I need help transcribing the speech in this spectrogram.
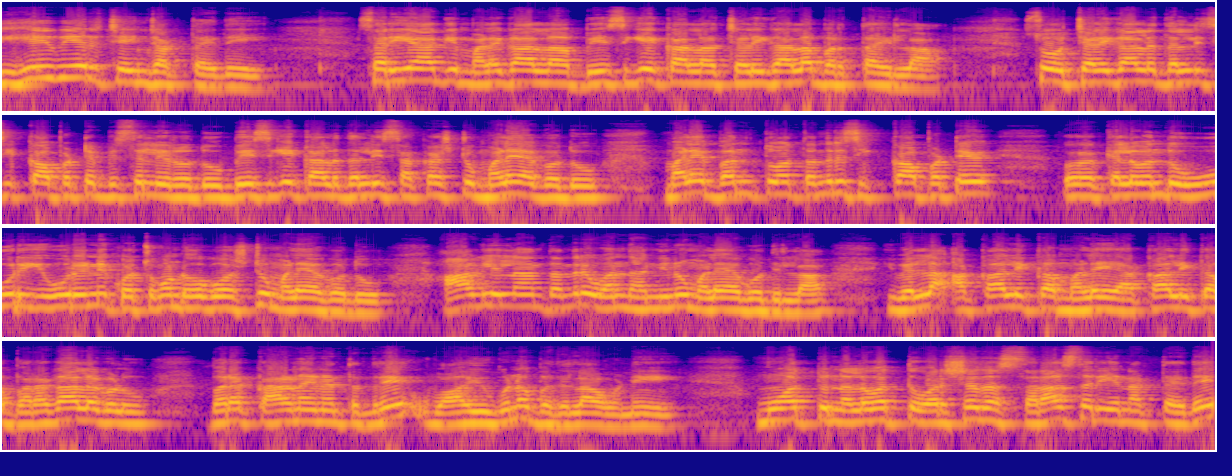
ಬಿಹೇವಿಯರ್ ಚೇಂಜ್ ಆಗ್ತಾ ಇದೆ. ಸರಿಯಾಗಿ ಮಳೆಗಾಲ, ಬೇಸಿಗೆ ಕಾಲ, ಚಳಿಗಾಲ ಬರ್ತಾ ಇಲ್ಲ. ಸೊ ಚಳಿಗಾಲದಲ್ಲಿ ಸಿಕ್ಕಾಪಟ್ಟೆ ಬಿಸಿಲಿರೋದು, ಬೇಸಿಗೆ ಕಾಲದಲ್ಲಿ ಸಾಕಷ್ಟು ಮಳೆ ಆಗೋದು. ಮಳೆ ಬಂತು ಅಂತಂದರೆ ಸಿಕ್ಕಾಪಟ್ಟೆ ಕೆಲವೊಂದು ಊರಿಗೆ, ಊರೇನೆ ಕೊಚ್ಕೊಂಡು ಹೋಗುವಷ್ಟು ಮಳೆ ಆಗೋದು. ಆಗಲಿಲ್ಲ ಅಂತಂದರೆ ಒಂದು ಹನಿನೂ ಮಳೆ ಆಗೋದಿಲ್ಲ. ಇವೆಲ್ಲ ಅಕಾಲಿಕ ಮಳೆ, ಅಕಾಲಿಕ ಬರಗಾಲಗಳು. ಬರೋ ಕಾರಣ ಏನಂತಂದರೆ ವಾಯುಗುಣ ಬದಲಾವಣೆ. ಮೂವತ್ತು, ನಲವತ್ತು ವರ್ಷದ ಸರಾಸರಿ ಏನಾಗ್ತಾ ಇದೆ?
